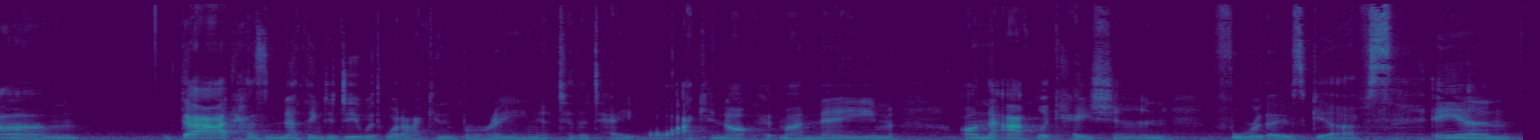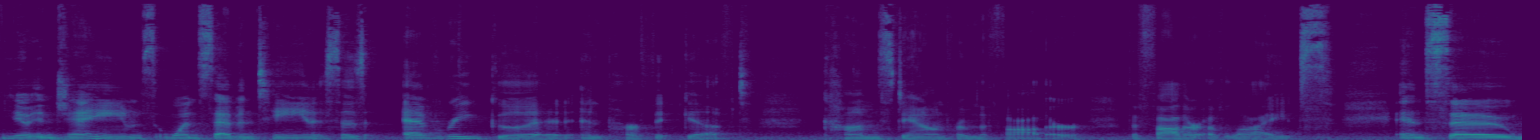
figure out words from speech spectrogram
Um, that has nothing to do with what I can bring to the table. I cannot put my name on the application for those gifts. And you know, in James 1:17 it says every good and perfect gift comes down from the Father, the Father of lights. And so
